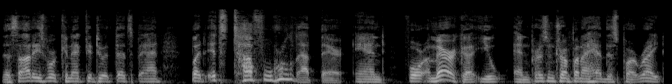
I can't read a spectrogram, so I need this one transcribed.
The Saudis were connected to it. That's bad. But it's tough world out there. And for America, you and President Trump and I had this part right.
